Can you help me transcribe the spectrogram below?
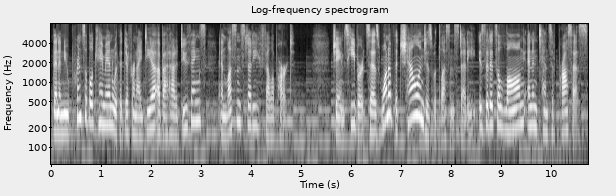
then a new principal came in with a different idea about how to do things, and lesson study fell apart. James Hiebert says one of the challenges with lesson study is that it's a long and intensive process.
